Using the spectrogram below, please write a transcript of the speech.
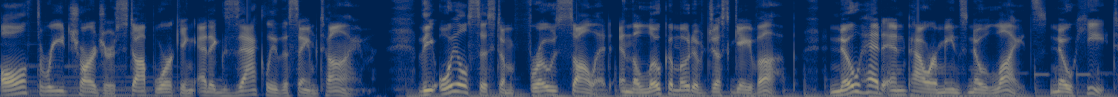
all three Chargers stop working at exactly the same time. The oil system froze solid and the locomotive just gave up. No head-end power means no lights, no heat.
